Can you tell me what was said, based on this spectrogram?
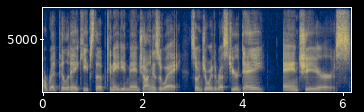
a red pill a day keeps the Canadian manginas away. So enjoy the rest of your day, and cheers.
